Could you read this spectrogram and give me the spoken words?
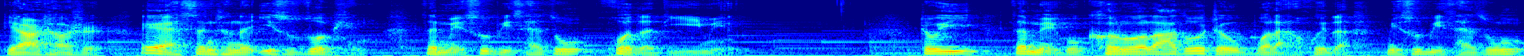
第二条是 AI 生成的艺术作品在美术比赛中获得第一名。周一，在美国科罗拉多州博览会的美术比赛中，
